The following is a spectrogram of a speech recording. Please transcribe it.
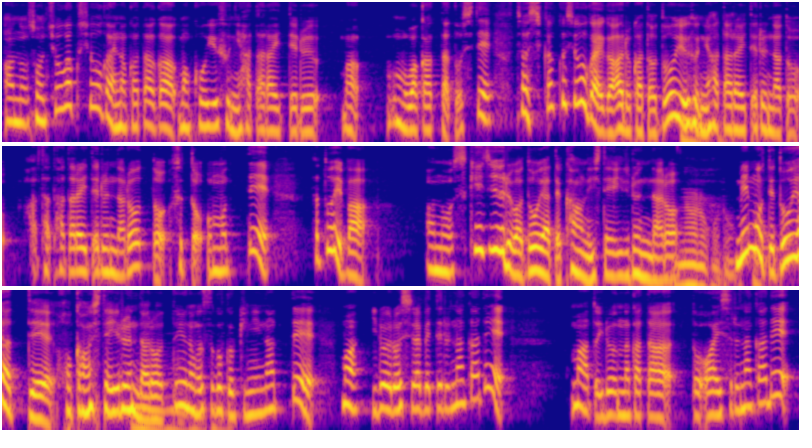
あの、その聴覚障害の方が、まあこういうふうに働いてる、まあ、もう分かったとして、じゃあ視覚障害がある方はどういうふうに働いてるんだと、はた働いてるんだろうと、ふと思って、例えば、あの、スケジュールはどうやって管理しているんだろう。なるほど。メモってどうやって保管しているんだろうっていうのがすごく気になって、まあ、いろいろ調べてる中で、まあ、あといろんな方とお会いする中で、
